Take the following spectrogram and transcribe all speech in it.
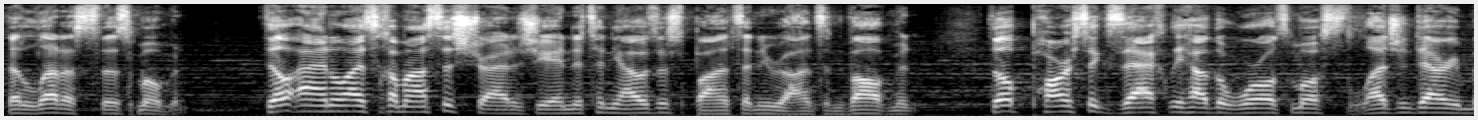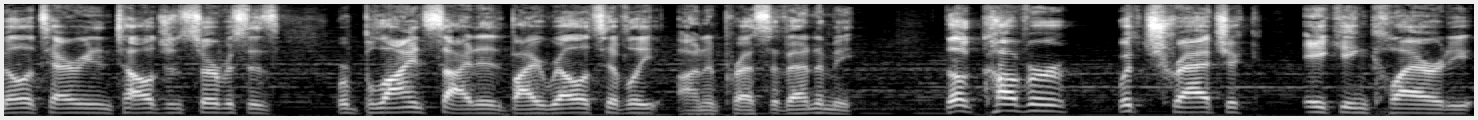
that led us to this moment. They'll analyze Hamas's strategy and Netanyahu's response and Iran's involvement. They'll parse exactly how the world's most legendary military and intelligence services were blindsided by a relatively unimpressive enemy. They'll cover with tragic, aching clarity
